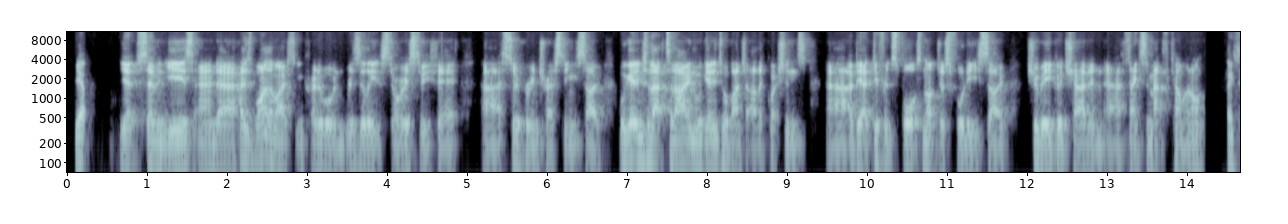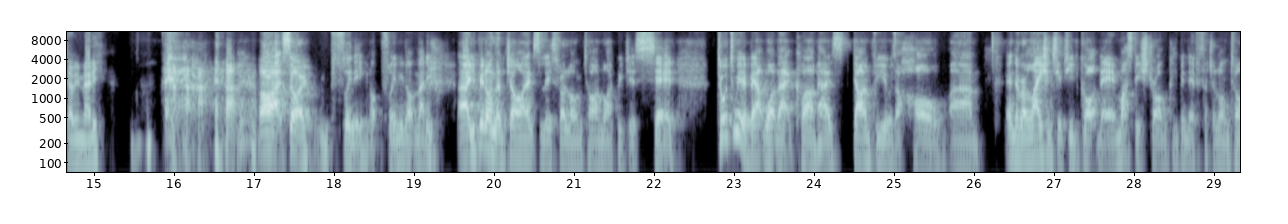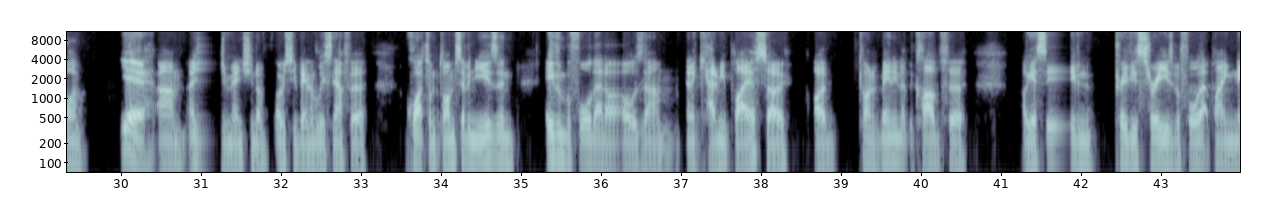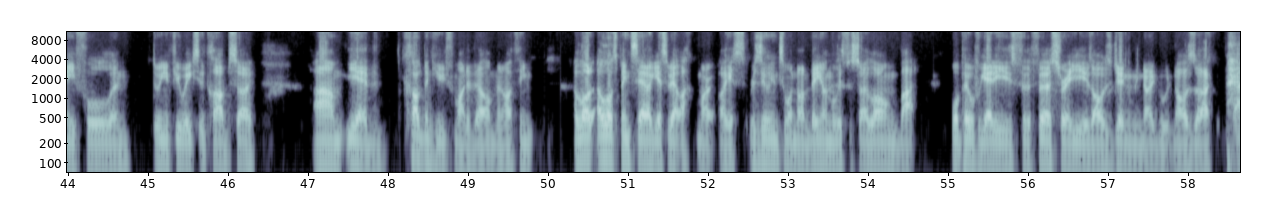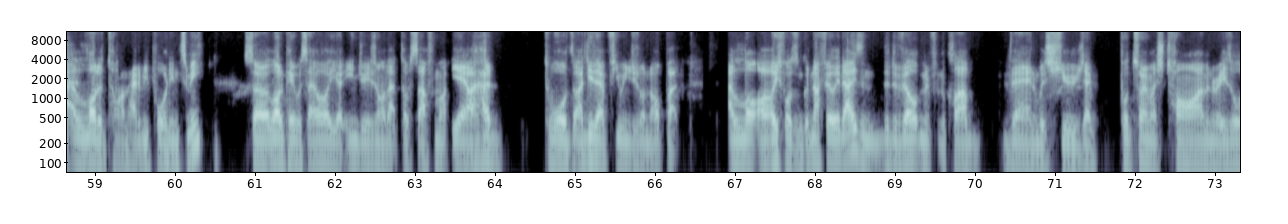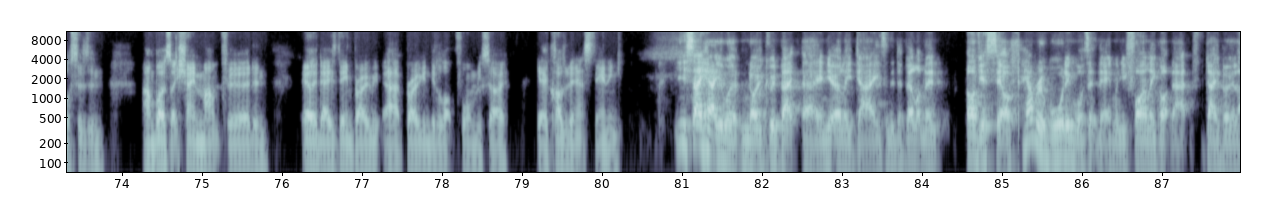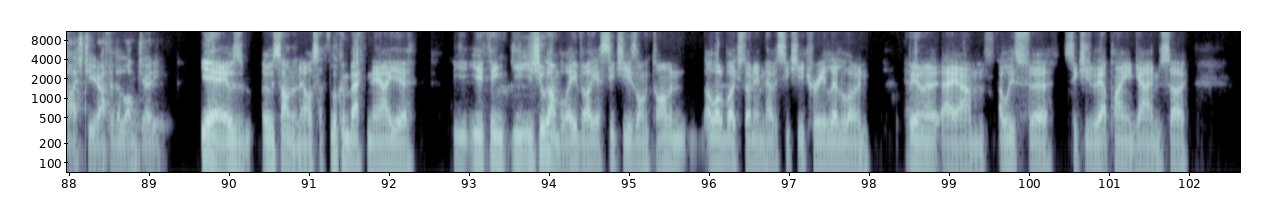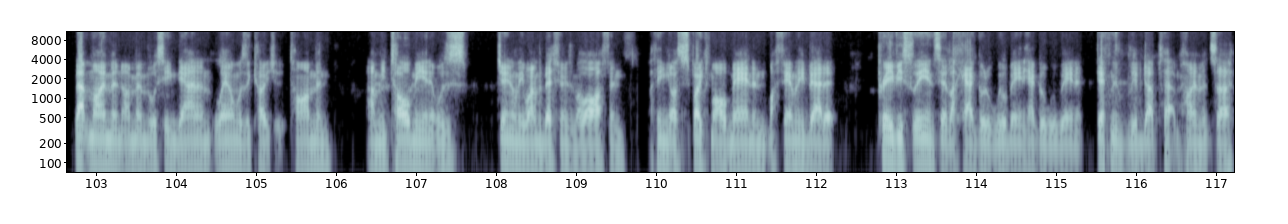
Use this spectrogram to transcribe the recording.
Yep. Yep, seven years, and uh, has one of the most incredible and resilient stories. To be fair, uh, super interesting. So we'll get into that today, and we'll get into a bunch of other questions uh, about different sports, not just footy. So should be a good chat. And uh, thanks to Matt for coming on. Thanks for having me, Matty. All right, so Flinny, not Flinny, not Matty. Uh, you've been on the Giants list for a long time, like we just said. Talk to me about what that club has done for you as a whole, um, and the relationships you've got there. It must be strong because you've been there for such a long time. Yeah, um, as you mentioned, I've obviously been on the list now for quite some time, seven years, and even before that, I was um, an academy player. So I've kind of been in at the club for, I guess, even the previous three years before that, playing NEAFL and doing a few weeks at the club. So, um, yeah, the club's been huge for my development. I think a lot, a lot's been said, I guess, about like my, I guess, resilience and whatnot, being on the list for so long, but what people forget is for the first three years, I was genuinely no good. And I was like, a lot of time had to be poured into me. So a lot of people say, oh, you got injuries and all that type of stuff. I'm like, yeah, I had towards, I did have a few injuries or not, but a lot, I just wasn't good enough early days. And the development from the club then was huge. They put so much time and resources and um, blokes like Shane Mumford and early days, Dean Brogan, uh, Brogan did a lot for me. So yeah, the club's been outstanding. You say how you were no good back uh, in your early days and the development of yourself. How rewarding was it then when you finally got that debut last year after the long journey? Yeah, it was it was something else. Looking back now, yeah, you, you think you, you, still can't believe it. I guess six years, long time, and a lot of blokes don't even have a six year career, let alone be on a, a um a list for six years without playing a game. So that moment, I remember we are sitting down, and Leon was a coach at the time, and um he told me, and it was genuinely one of the best feelings of my life. And I think I spoke to my old man and my family about it previously and said like how good it will be and how good it will be, and it definitely lived up to that moment. So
